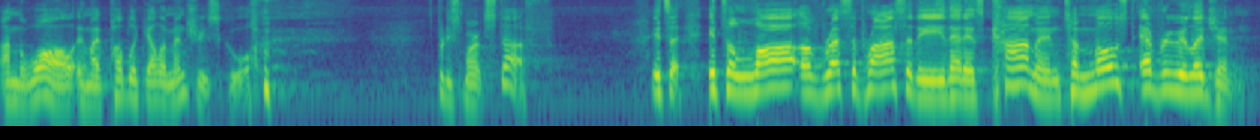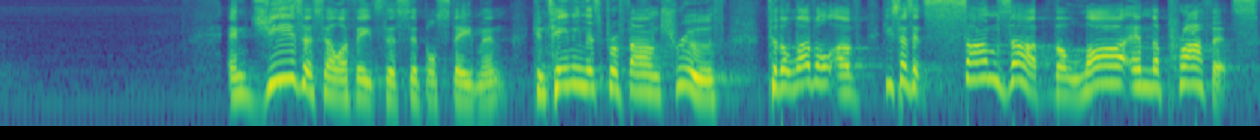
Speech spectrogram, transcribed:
on the wall in my public elementary school. it's pretty smart stuff. It's a, it's a law of reciprocity that is common to most every religion. And Jesus elevates this simple statement containing this profound truth to the level of, he says it sums up the law and the prophets.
